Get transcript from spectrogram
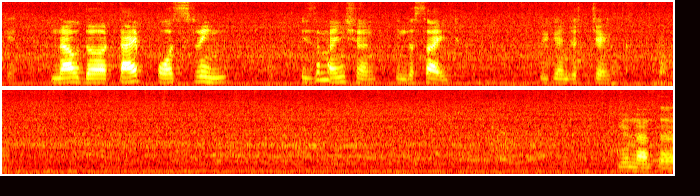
Okay now the type of string is mentioned in the site. We can just check the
